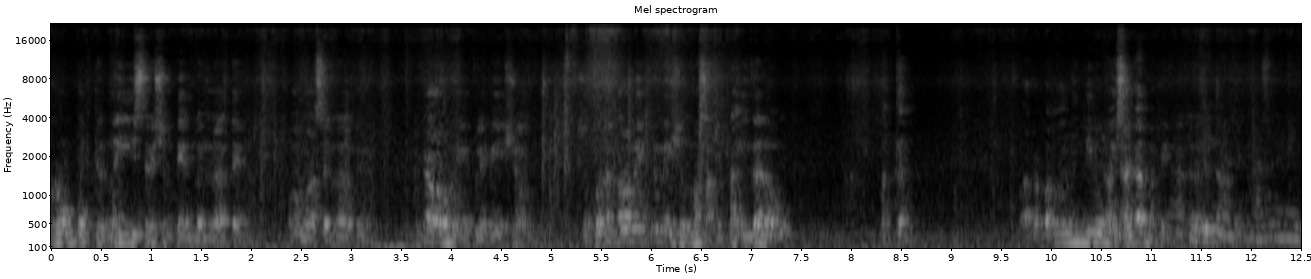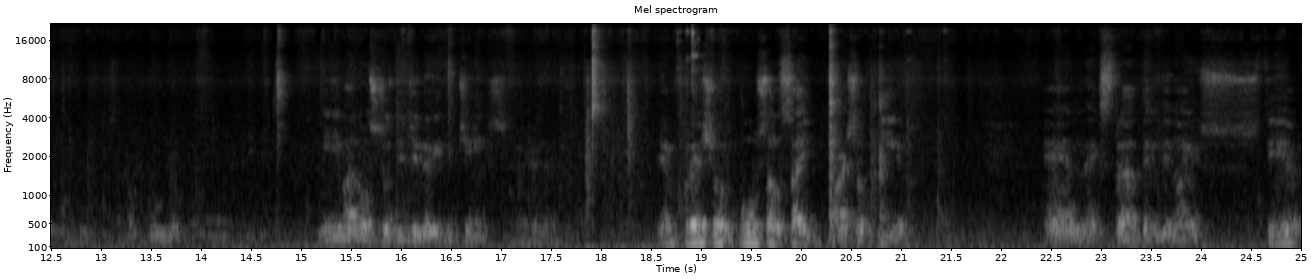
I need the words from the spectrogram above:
rumupok yun, may stress yung tendon natin, mga muscle natin. Nagkakaroon ng inflammation. So, pag nagkaroon ng inflammation, masakit ang igalaw. Pagka, para bang hindi mo maisagad. Sa pagtulog. Minimal osteodegenerative change. Ayun yan. Impression, bursal side partial tear. And extra tendinous tear,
